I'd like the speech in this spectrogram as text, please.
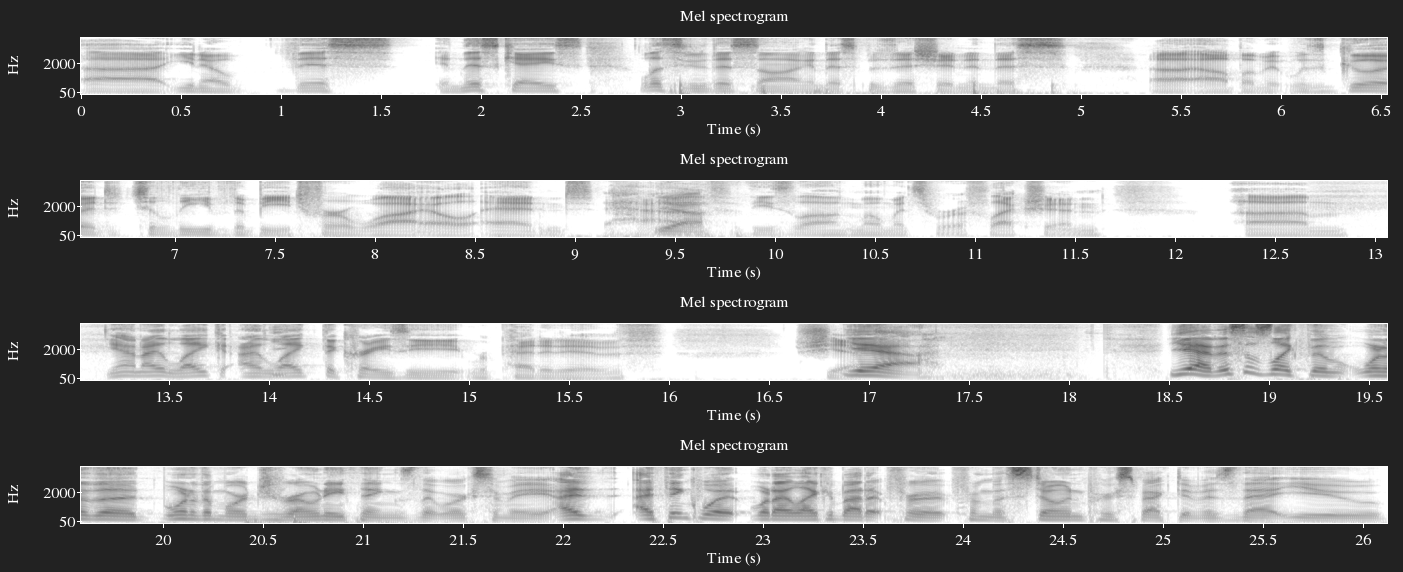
uh, you know, this in this case, listening to this song in this position in this uh, album. It was good to leave the beat for a while and have Yeah. these long moments of reflection. Um, yeah, and I like I like the crazy repetitive shit. Yeah. Yeah, this is like the one of the one of the more drony things that works for me. I I think what what I like about it for from the Stone perspective is that you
